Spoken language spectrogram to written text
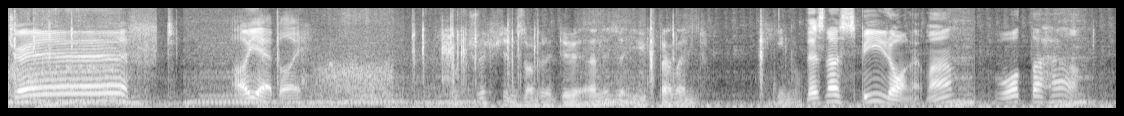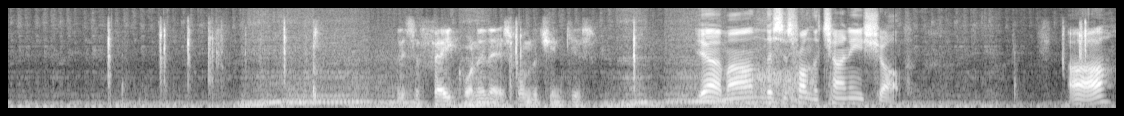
Drift. Oh yeah, boy. Well, drifting's not going to do it then, is it, you bellend penal? There's no speed on it, man. What the hell? It's a fake one, isn't it? It's from the Chinkies. Yeah, man, this is from the Chinese shop. Ah,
